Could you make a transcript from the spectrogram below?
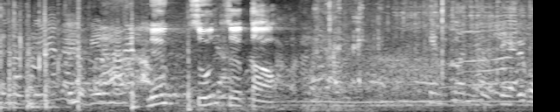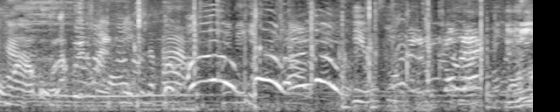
สนุกดีสนุกดีนะคะหนึ่งศูนย์เสิร์ฟต่อเข้มข้นสุดเด็ดค่ะมีคุณภาพที่มีหิวหิวสิหนึ่ง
